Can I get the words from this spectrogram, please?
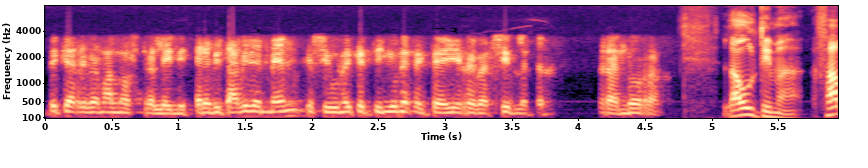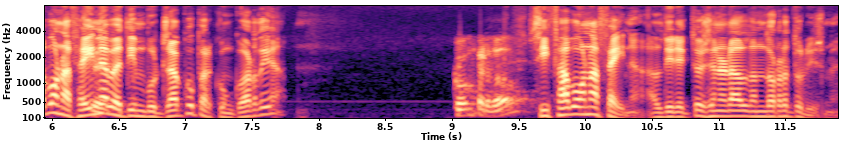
de que arribem al nostre límit, per evitar, evidentment, que, sigui un, que tingui un efecte irreversible per, per Andorra. La última. Fa bona feina Sí. Betim Butzaco per Concòrdia? Com, perdó? Si fa bona feina, el director general d'Andorra Turisme.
